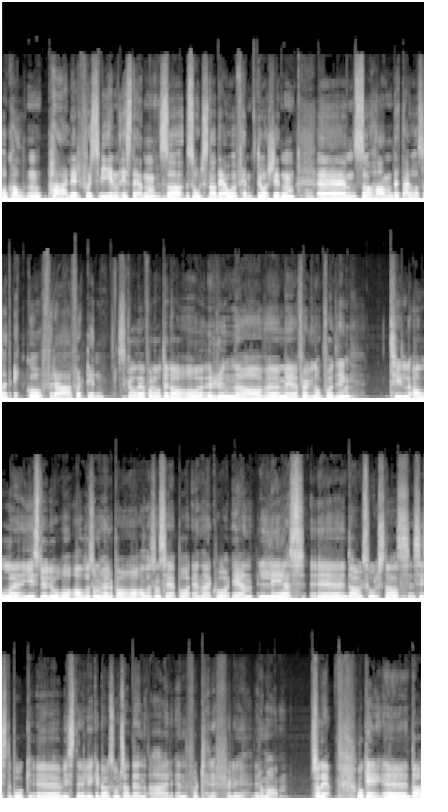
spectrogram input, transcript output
og kalle den 'Perler for svin' isteden. Så Solstad, det er over 50 år siden. Eh, så han, dette er jo også et ekko fra fortiden. Skal jeg få lov til da å runde av med følgende oppfordring? Til alle i studio og alle som hører på, og alle som ser på NRK1. Les eh, Dag Solstads siste bok eh, hvis dere liker Dag Solstad. Den er en fortreffelig roman. Så det. Ok, eh, da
